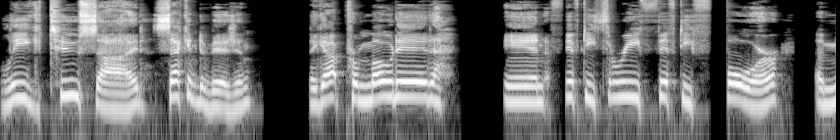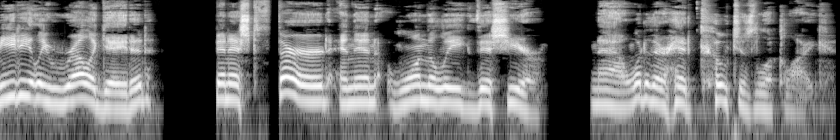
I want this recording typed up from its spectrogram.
League Two side, second division. They got promoted in 53 54, immediately relegated finished third and then won the league this year. Now, what do their head coaches look like?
